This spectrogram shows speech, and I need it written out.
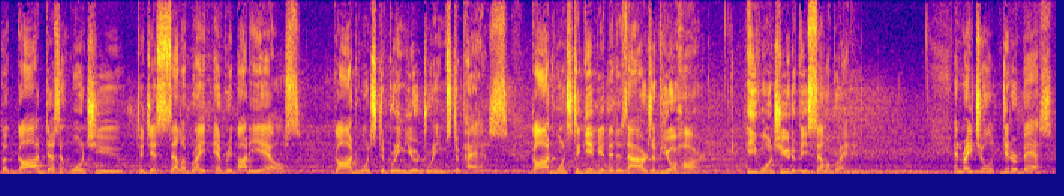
but God doesn't want you to just celebrate everybody else. God wants to bring your dreams to pass. God wants to give you the desires of your heart. He wants you to be celebrated. And Rachel did her best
